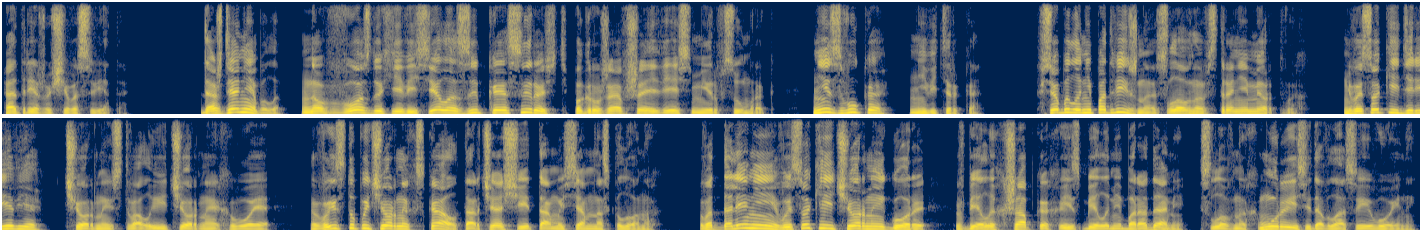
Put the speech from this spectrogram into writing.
от режущего света. Дождя не было, но в воздухе висела зыбкая сырость, погружавшая весь мир в сумрак. Ни звука, ни ветерка. Все было неподвижно, словно в стране мертвых. Высокие деревья, черные стволы, черная хвоя, выступы черных скал, торчащие там и сям на склонах. В отдалении высокие черные горы в белых шапках и с белыми бородами, словно хмурые седовласые воины.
